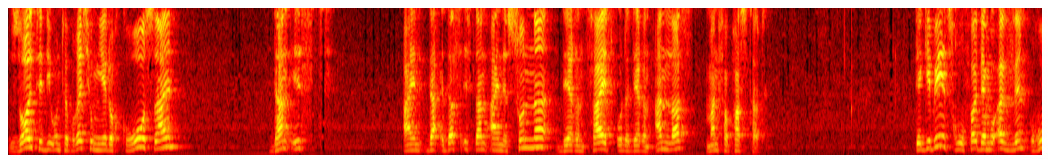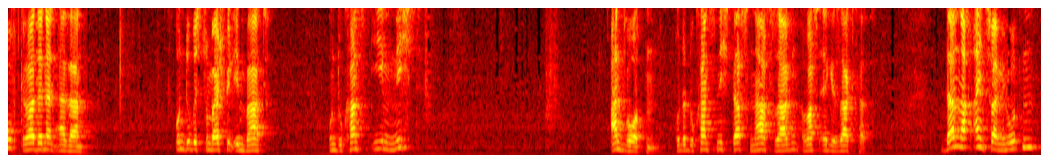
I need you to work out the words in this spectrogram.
Sollte die Unterbrechung jedoch groß sein, dann ist ein, das ist dann eine Sunna, deren Zeit oder deren Anlass man verpasst hat. Der Gebetsrufer, der Muazzin, ruft gerade einen Adhan. Und du bist zum Beispiel im Bad und du kannst ihm nicht antworten oder du kannst nicht das nachsagen, was er gesagt hat. Dann nach ein, zwei Minuten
